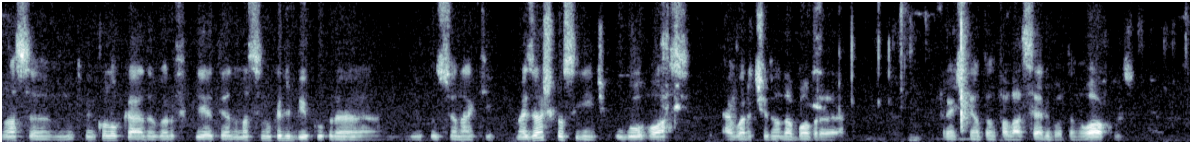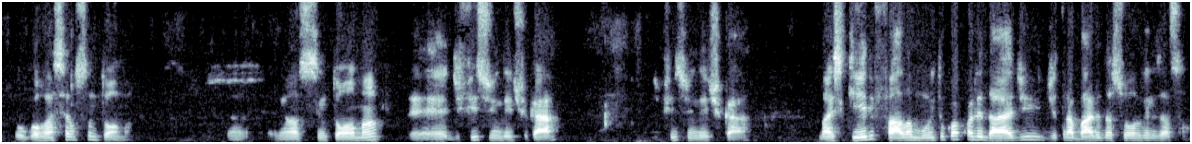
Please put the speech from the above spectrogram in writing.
Nossa, muito bem colocado. Agora eu fiquei até numa sinuca de bico para me posicionar aqui. Mas eu acho que é o seguinte: o Go Horse, agora tirando a abóbora frente, tentando falar sério, botando óculos, o gorroça é um sintoma. Tá? É um sintoma é, é difícil de identificar, difícil de identificar, mas que ele fala muito com a qualidade de trabalho da sua organização,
